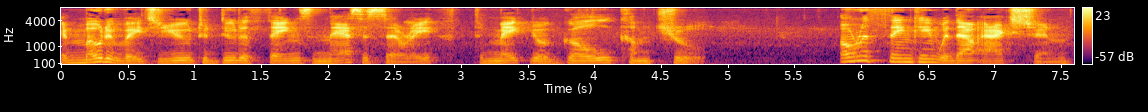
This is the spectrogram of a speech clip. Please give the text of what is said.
It motivates you to do the things necessary to make your goal come true. Only thinking without action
